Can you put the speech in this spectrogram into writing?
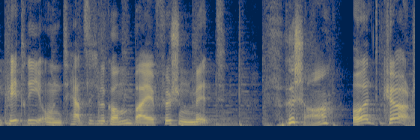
Petri und herzlich willkommen bei Fischen mit Fischer und Kirsch.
